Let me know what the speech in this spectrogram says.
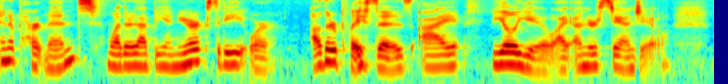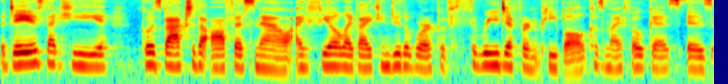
an apartment, whether that be in New York City or other places, I feel you. I understand you. The days that he goes back to the office now, I feel like I can do the work of three different people because my focus is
